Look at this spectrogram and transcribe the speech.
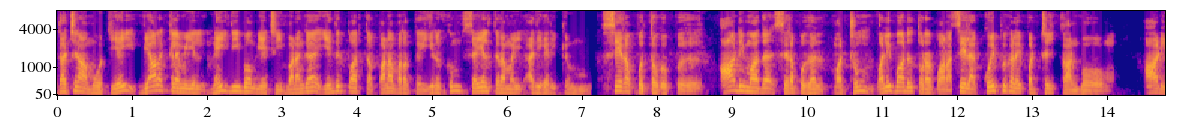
தட்சிணாமூர்த்தியை வியாழக்கிழமையில் நெய் தீபம் ஏற்றி வணங்க எதிர்பார்த்த பணவரத்து இருக்கும் செயல் திறமை அதிகரிக்கும். சிறப்பு தொகுப்பு. ஆடி மாத சிறப்புகள் மற்றும் வழிபாடு தொடர்பான சில குறிப்புகளை பற்றி காண்போம். ஆடி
